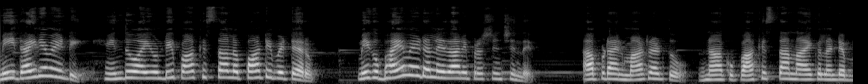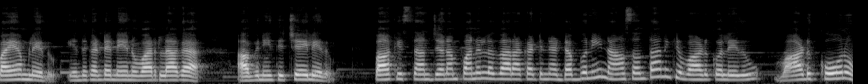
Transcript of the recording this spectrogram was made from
మీ ధైర్యం ఏంటి? హిందూ అయి ఉండి పాకిస్తాన్లో పార్టీ పెట్టారు. మీకు భయం వేయడం లేదా? అని ప్రశ్నించింది. అప్పుడు ఆయన మాట్లాడుతూ నాకు పాకిస్తాన్ నాయకులంటే భయం లేదు. ఎందుకంటే నేను వారిలాగా అవినీతి చేయలేదు. పాకిస్తాన్ జనం పనుల ద్వారా కట్టిన డబ్బుని నా సొంతానికి వాడుకోలేదు వాడుకోను.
